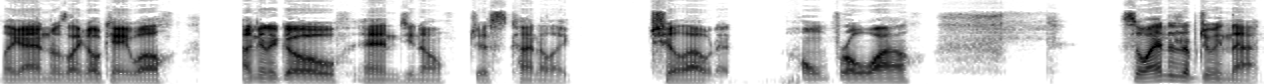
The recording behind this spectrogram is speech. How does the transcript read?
Like I was like, okay, well, I'm gonna go and you know just kind of like chill out at home for a while. So I ended up doing that.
